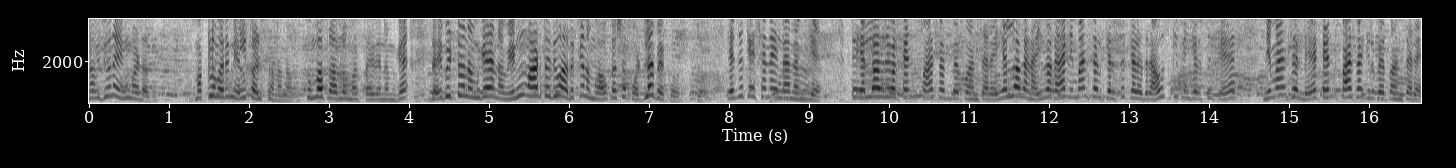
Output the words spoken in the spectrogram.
ನಾವು ಜೀವನ ಹೆಂಗೆ ಮಾಡೋದು? ಮಕ್ಕಳು ಮರಿನ ಎಲ್ಲಿ ಕಳ್ಸೋಣ ನಾವು? ತುಂಬ ಪ್ರಾಬ್ಲಮ್ ಆಗ್ತಾ ಇದೆ ನಮಗೆ. ದಯವಿಟ್ಟು ನಮಗೆ ನಾವು ಹೆಂಗೆ ಮಾಡ್ತಾ ಇದೀವೋ ಅದಕ್ಕೆ ನಮ್ಗೆ ಅವಕಾಶ ಕೊಡಲೇಬೇಕು ಅವರು. ಎಜುಕೇಷನೇ ಇಲ್ಲ ನಮಗೆ. ಎಲ್ಲೋದ್ರೂ ಇವಾಗ ಟೆಂತ್ ಪಾಸ್ ಆಗಬೇಕು ಅಂತಾರೆ. ಎಲ್ಲೋಗೋಣ ಇವಾಗ ನಿಮಾನ್ಸಲ್ಲಿ ಕೆಲಸಕ್ಕೆ ಕೇಳಿದ್ರೆ ಹೌಸ್ ಕೀಪಿಂಗ್ ಕೆಲಸಕ್ಕೆ ನಿಮಾನ್ಸಲ್ಲಿ ಟೆಂತ್ ಪಾಸ್ ಆಗಿರಬೇಕು ಅಂತಾರೆ.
